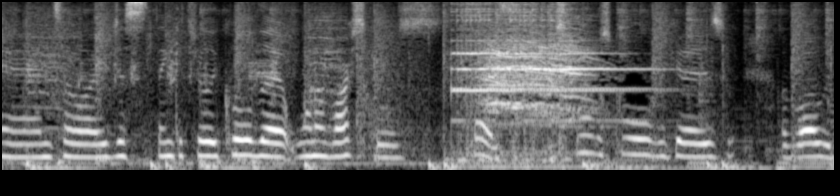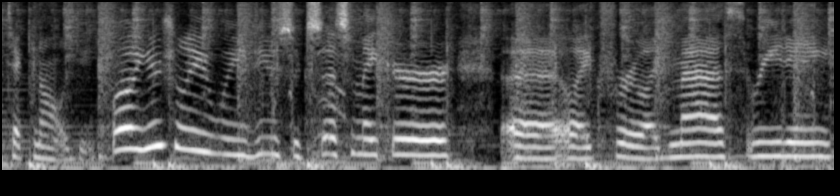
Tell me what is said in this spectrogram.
and so I just think it's really cool that one of our schools School is cool because of all the technology. Well, usually we do Success Maker, uh, like for like math, reading,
